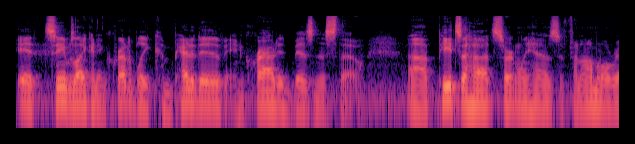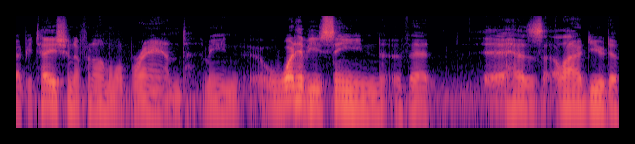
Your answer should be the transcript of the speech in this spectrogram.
It seems like an incredibly competitive and crowded business, though. Uh, Pizza Hut certainly has a phenomenal reputation, a phenomenal brand. I mean, what have you seen that uh, has allowed you to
